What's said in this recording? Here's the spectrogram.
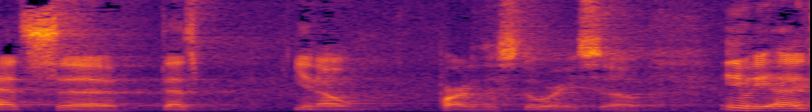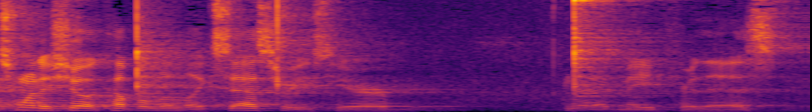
that's uh, that's you know part of the story. So anyway, I just want to show a couple little accessories here that I've made for this.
